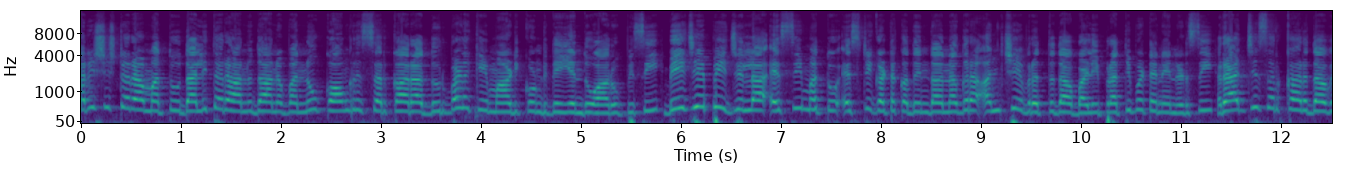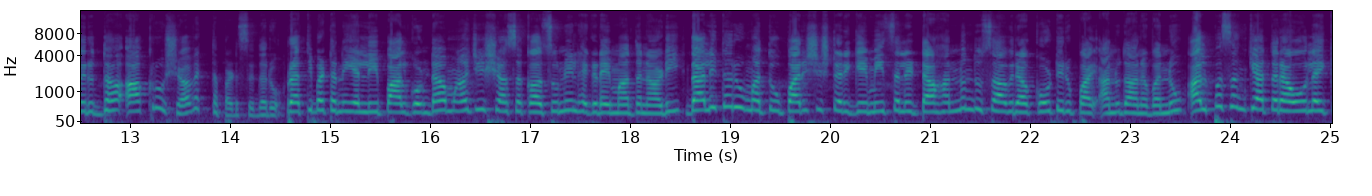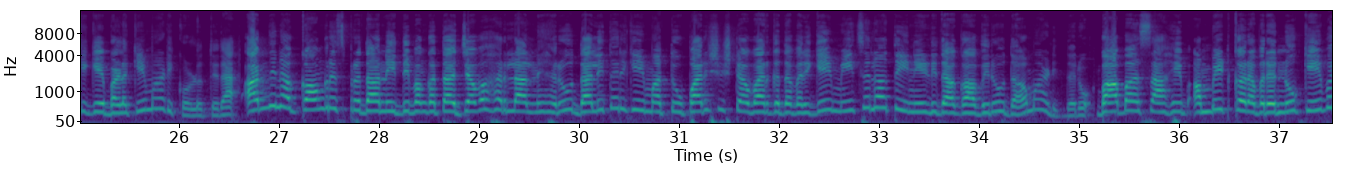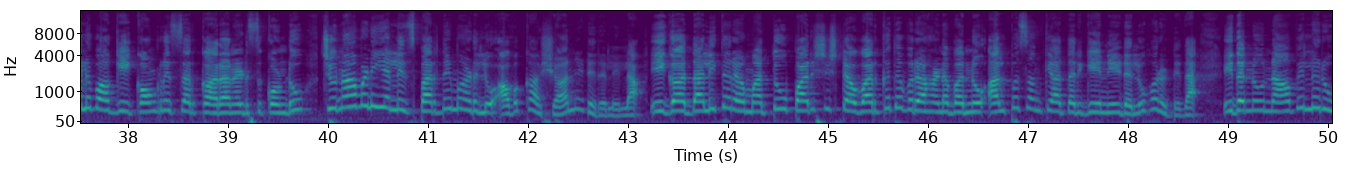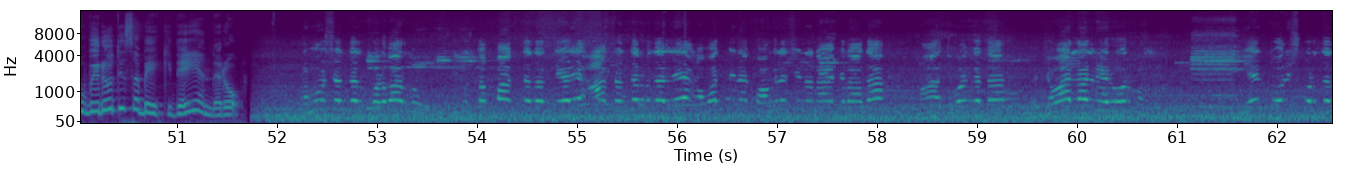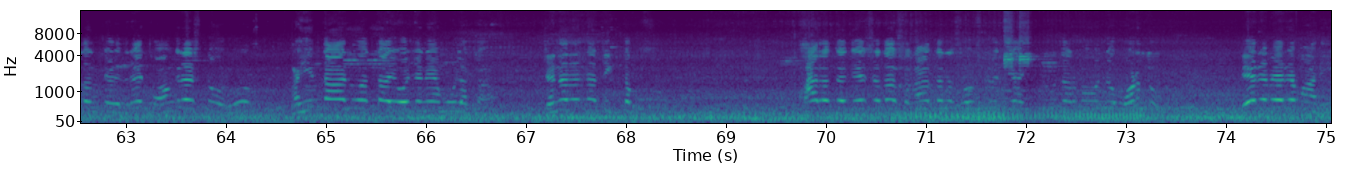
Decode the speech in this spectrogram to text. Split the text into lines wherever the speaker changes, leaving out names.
ಪರಿಶಿಷ್ಟರ ಮತ್ತು ದಲಿತರ ಅನುದಾನವನ್ನು ಕಾಂಗ್ರೆಸ್ ಸರ್ಕಾರ ದುರ್ಬಳಕೆ ಮಾಡಿಕೊಂಡಿದೆ ಎಂದು ಆರೋಪಿಸಿ ಬಿಜೆಪಿ ಜಿಲ್ಲಾ ಎಸ್ಸಿ ಮತ್ತು ಎಸ್ಟಿ ಘಟಕದಿಂದ ನಗರ ಅಂಚೆ ವೃತ್ತದ ಬಳಿ ಪ್ರತಿಭಟನೆ ನಡೆಸಿ ರಾಜ್ಯ ಸರ್ಕಾರದ ವಿರುದ್ಧ ಆಕ್ರೋಶ ವ್ಯಕ್ತಪಡಿಸಿದರು. ಪ್ರತಿಭಟನೆಯಲ್ಲಿ ಪಾಲ್ಗೊಂಡ ಮಾಜಿ ಶಾಸಕ ಸುನಿಲ್ ಹೆಗಡೆ ಮಾತನಾಡಿ, ದಲಿತರು ಮತ್ತು ಪರಿಶಿಷ್ಟರಿಗೆ ಮೀಸಲಿಟ್ಟ ಹನ್ನೊಂದು ಸಾವಿರ ಕೋಟಿ ರೂಪಾಯಿ ಅನುದಾನವನ್ನು ಅಲ್ಪಸಂಖ್ಯಾತರ ಓಲೈಕೆಗೆ ಬಳಕೆ ಮಾಡಿಕೊಳ್ಳುತ್ತಿದೆ. ಅಂದಿನ ಕಾಂಗ್ರೆಸ್ ಪ್ರಧಾನಿ ದಿವಂಗತ ಜವಾಹರ್ಲಾಲ್ ನೆಹರು ದಲಿತರಿಗೆ ಮತ್ತು ಪರಿಶಿಷ್ಟ ವರ್ಗದವರಿಗೆ ಮೀಸಲಾತಿ ನೀಡಿದಾಗ ವಿರೋಧ ಮಾಡಿದ್ದರು. ಬಾಬಾ ಸಾಹೇಬ್ ಅಂಬೇಡ್ಕರ್ ಅವರನ್ನು ಕೇವಲವಾಗಿ ಕಾಂಗ್ರೆಸ್ ಸರ್ಕಾರ ನಡೆಸಿಕೊಂಡು ಚುನಾವಣೆಯಲ್ಲಿ ಸ್ಪರ್ಧೆ ಮಾಡಲು ಅವಕಾಶ ನೀಡಿರಲಿಲ್ಲ. ಈಗ ದಲಿತರ ಮತ್ತು ಪರಿಶಿಷ್ಟ ವರ್ಗದವರ ಹಣವನ್ನು ಅಲ್ಪಸಂಖ್ಯಾತರಿಗೆ ನೀಡಲು ಹೊರಟಿದೆ. ಇದನ್ನು ನಾವೆಲ್ಲರೂ ವಿರೋಧಿಸಬೇಕಿದೆ ಎಂದರು.
ಪ್ರಮೋಷನ್ ಇದು ತಪ್ಪಾಗ್ತದೆ ಅಂತೇಳಿ ಆ ಸಂದರ್ಭದಲ್ಲಿ ಅವತ್ತಿನ ಕಾಂಗ್ರೆಸ್ಸಿನ ನಾಯಕರಾದ ಮಾ- ದಿವಂಗತ ಜವಾಹರ್ಲಾಲ್ ನೆಹರು ಅವರು ಏನು ತೋರಿಸ್ಕೊಡ್ತದೆ ಅಂತ ಹೇಳಿದ್ರೆ ಕಾಂಗ್ರೆಸ್ನವರು ಅಹಿಂದ ಅನ್ನುವಂಥ ಯೋಜನೆಯ ಮೂಲಕ ಜನರನ್ನು ದಿಕ್ತಪ್ಪ ಭಾರತ ದೇಶದ ಸನಾತನ ಸಂಸ್ಕೃತಿಯ ಹಿಂದೂ ಧರ್ಮವನ್ನು ಒಡೆದು ಬೇರೆ ಬೇರೆ ಮಾಡಿ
